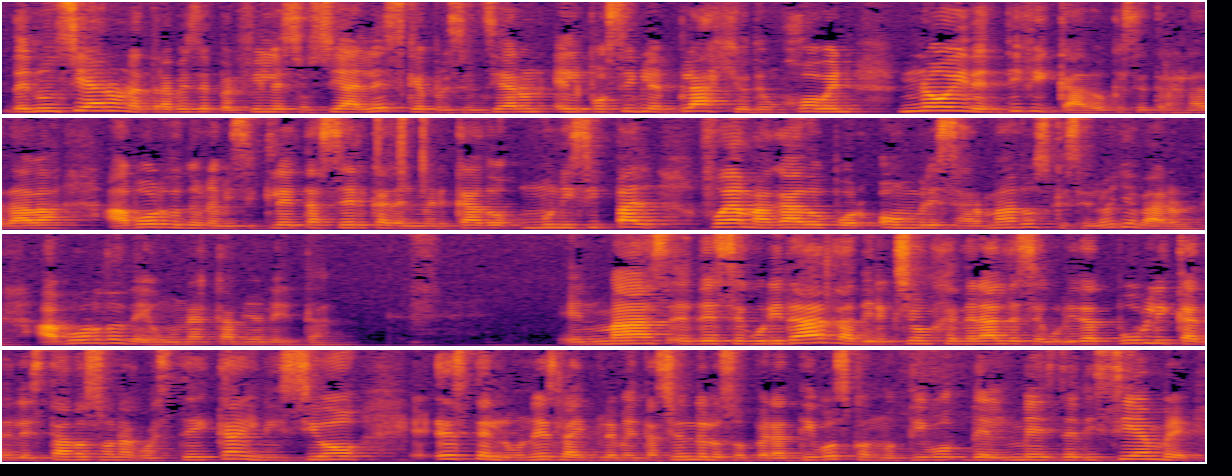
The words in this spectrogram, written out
denunciaron a través de perfiles sociales que presenciaron el posible plagio de un joven no identificado que se trasladaba a bordo de una bicicleta cerca del mercado municipal. Fue amagado por hombres armados que se lo llevaron a bordo de una camioneta. En más eh, de seguridad, la Dirección General de Seguridad Pública del Estado Zona Huasteca inició este lunes la implementación de los operativos con motivo del mes de diciembre.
